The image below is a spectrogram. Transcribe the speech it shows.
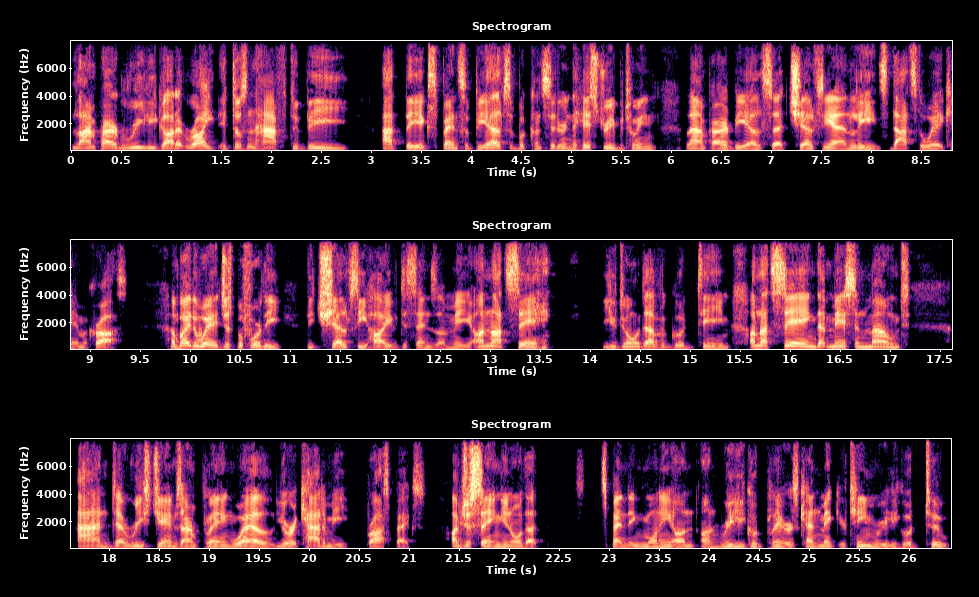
Lampard really got it right. It doesn't have to be at the expense of Bielsa, but considering the history between Lampard, Bielsa, Chelsea, and Leeds, that's the way it came across. And by the way, just before the the Chelsea hive descends on me, I'm not saying you don't have a good team. I'm not saying that Mason Mount and uh, Reece James aren't playing well. Your academy prospects. I'm just saying, you know, that spending money on on really good players can make your team really good too.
